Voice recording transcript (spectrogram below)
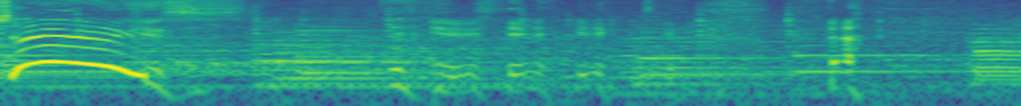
Jeez!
